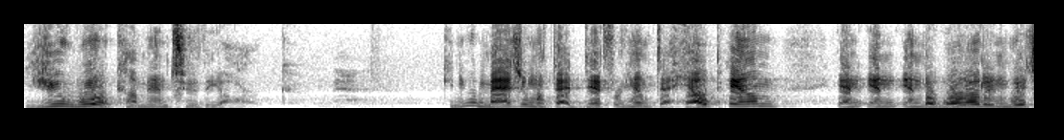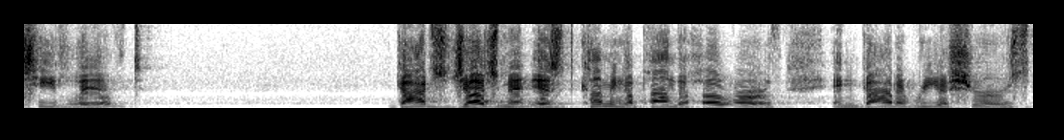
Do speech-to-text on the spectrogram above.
you will come into the ark. Can you imagine what that did for him to help him in, in, in the world in which he lived? God's judgment is coming upon the whole earth, and God reassures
